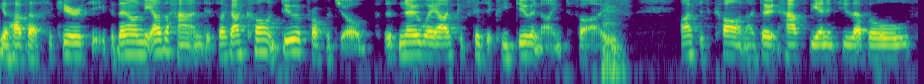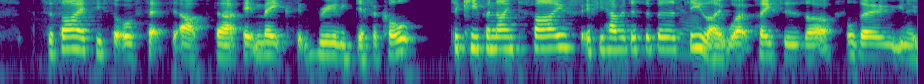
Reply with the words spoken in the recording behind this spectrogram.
you'll have that security. But then on the other hand, it's like I can't do a proper job. There's no way I could physically do a nine to five. I just can't. I don't have the energy levels. Society sort of sets it up that it makes it really difficult to keep a nine to five if you have a disability. Yeah. Like workplaces are, although, you know,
